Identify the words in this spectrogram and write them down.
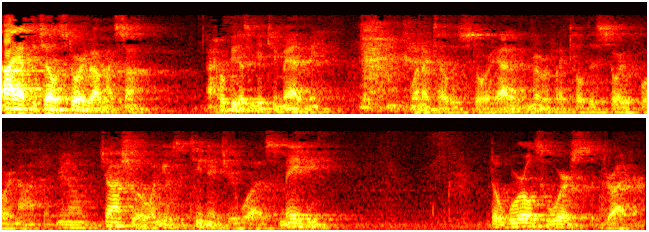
I have to tell a story about my son. I hope he doesn't get too mad at me when I tell this story. I don't remember if I told this story before or not, but you know, Joshua, when he was a teenager, was maybe the world's worst driver.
